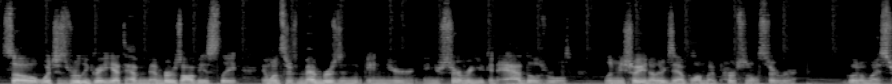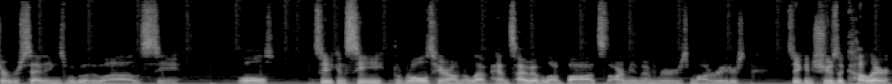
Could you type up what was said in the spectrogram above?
So, which is really great. You have to have members, obviously, and once there's members in, in your in your server, you can add those roles. Let me show you another example on my personal server. Go to my server settings. We'll go to uh, let's see, roles. So you can see the roles here on the left-hand side. We have a lot of bots, the army members, moderators. So you can choose a color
